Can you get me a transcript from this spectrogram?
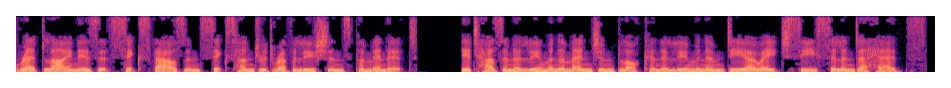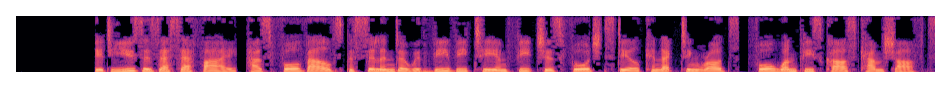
Redline is at 6600 revolutions per minute. It has an aluminum engine block and aluminum DOHC cylinder heads. It uses SFI, has four valves per cylinder with VVT and features forged steel connecting rods, four one-piece cast camshafts,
